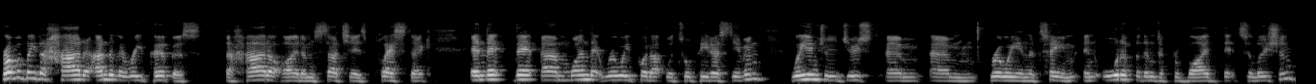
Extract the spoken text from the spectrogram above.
Probably the harder under the repurpose, the harder items such as plastic, and that that um, one that Rui put up with Torpedo7, we introduced um, um, Rui and the team in order for them to provide that solution.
